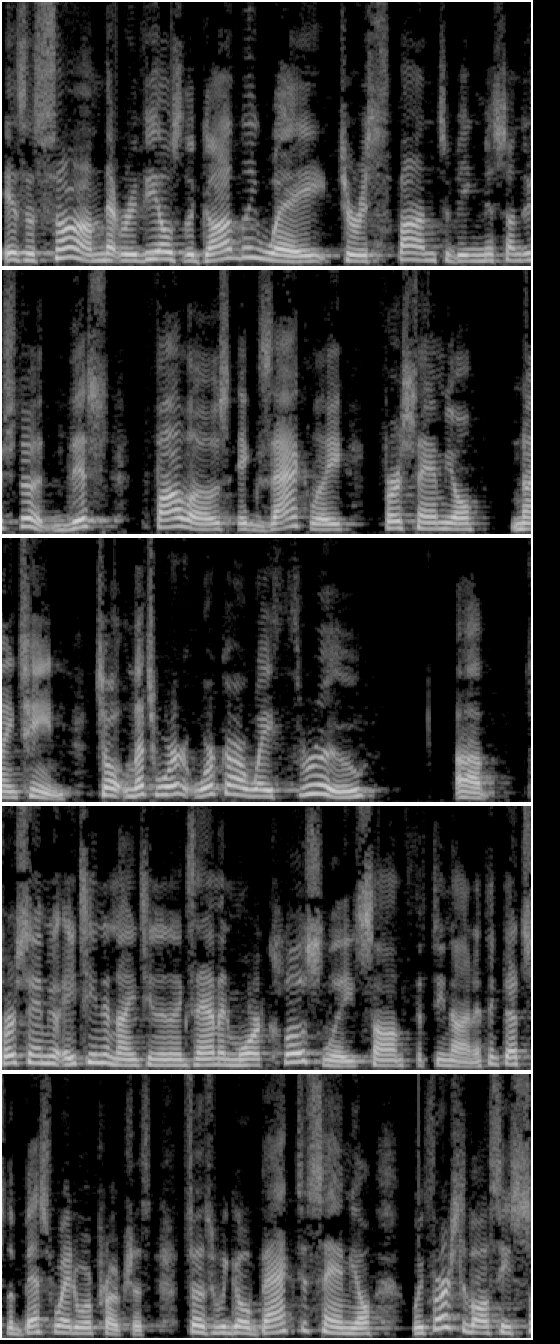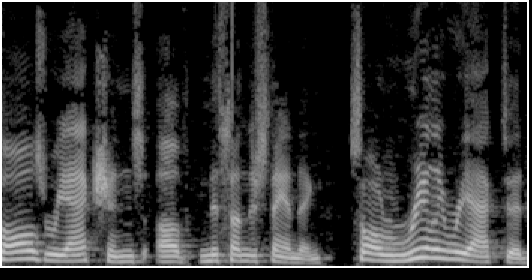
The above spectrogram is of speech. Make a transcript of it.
is a psalm that reveals the godly way to respond to being misunderstood. This follows exactly 1 Samuel 19. So let's work, work our way through uh, 1 Samuel 18 and 19 and examine more closely Psalm 59. I think that's the best way to approach this. So as we go back to Samuel, we first of all see Saul's reactions of misunderstanding. Saul really reacted.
